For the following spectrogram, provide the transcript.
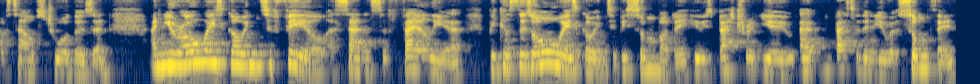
ourselves to others. And, and you're always going to feel a sense of failure because there's always going to be somebody who's better at you, uh, better than you at something.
